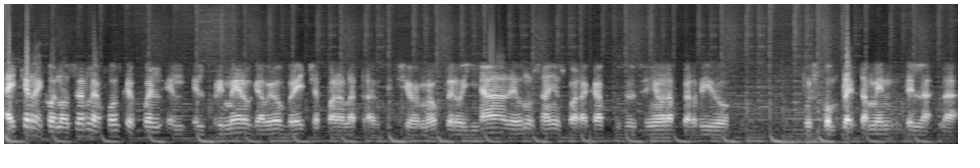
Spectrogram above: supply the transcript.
hay que reconocerle a Fox que fue el, primero que abrió brecha para la transición, ¿no? Pero ya de unos años para acá, pues el señor ha perdido pues completamente la, la,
